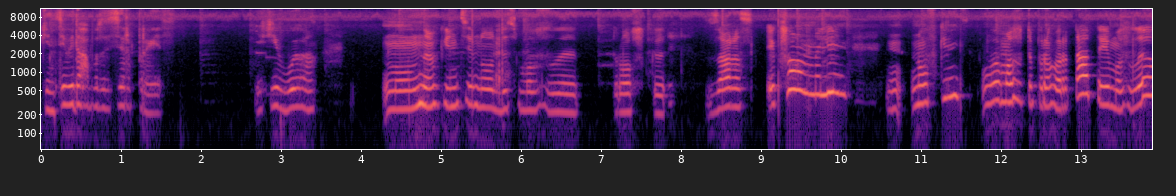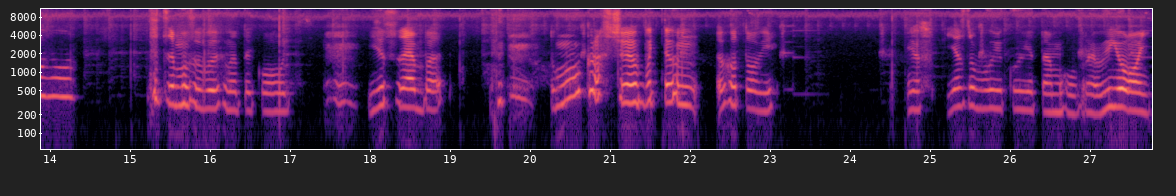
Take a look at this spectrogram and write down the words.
в кінці відео буде сюрприз. Який ви. Ну, не в кінці, ну десь може трошки зараз. Якщо вам не лінь, ну в кінці ви можете прогортати і можливо. Це може вигнати когось зі себе. Тому краще будьте готові. Я, я забув, яку я там говорив. Йой.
